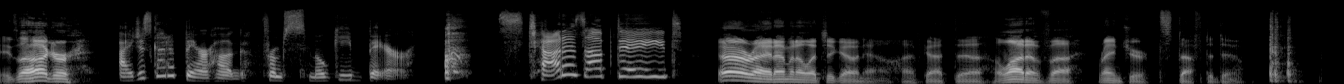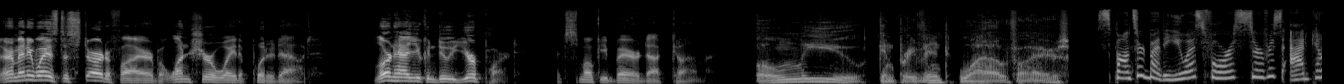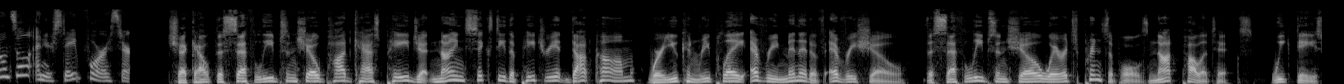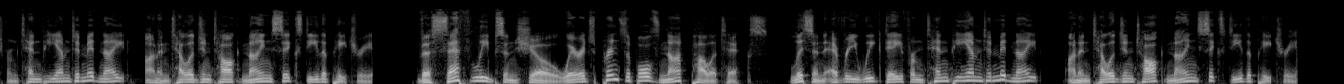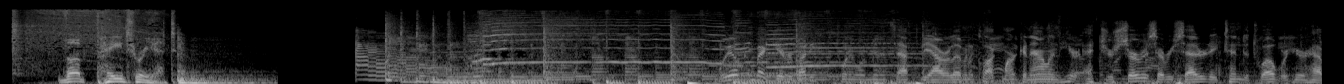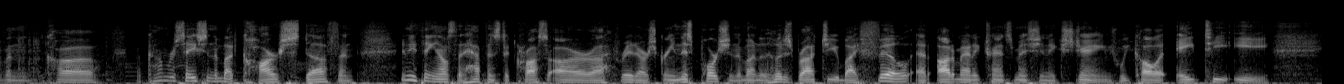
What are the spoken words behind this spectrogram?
He's a hugger. I just got a bear hug from Smokey Bear. Status update. All right, I'm going to let you go now. I've got uh, a lot of uh, ranger stuff to do. There are many ways to start a fire, but one sure way to put it out. Learn how you can do your part at smokeybear.com. Only you can prevent wildfires. Sponsored by the U.S. Forest Service, Ad Council, and your state forester. Check out the Seth Leibsohn Show podcast page at 960thepatriot.com, where you can replay every minute of every show. The Seth Leibsohn Show, where it's principles, not politics. Weekdays from 10 p.m. to midnight on Intelligent Talk 960 The Patriot. The Seth Leibsohn Show, where it's principles, not politics. Listen every weekday from 10 p.m. to midnight on Intelligent Talk 960 The Patriot. The Patriot. Welcome back, everybody. 21 minutes after the hour, 11 o'clock. Mark and Allen here at your service every Saturday, 10 to 12. We're here having a conversation about car stuff and anything else that happens to cross our uh, radar screen. This portion of Under the Hood is brought to you by Phil at Automatic Transmission Exchange. We call it ATE.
